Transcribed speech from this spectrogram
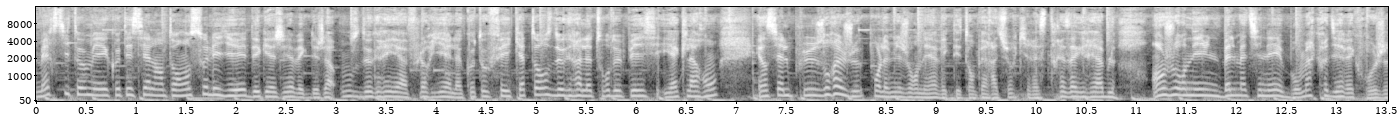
Merci Tom. Et côté ciel, un temps ensoleillé, dégagé avec déjà 11 degrés à Fleurier, à la Côte aux Fées, 14 degrés à la Tour de Paix et à Clarence. Et un ciel plus orageux pour la mi-journée avec des températures qui restent très agréables. En journée, une belle matinée et bon mercredi avec Rouge.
